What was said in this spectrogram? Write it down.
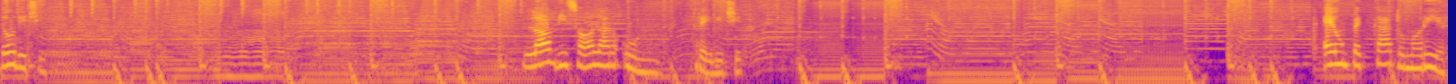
12. Lovi Solar Und, 13. È un peccato morir,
